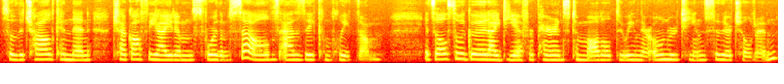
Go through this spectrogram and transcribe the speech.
So the child can then check off the items for themselves as they complete them. It's also a good idea for parents to model doing their own routines to their children,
